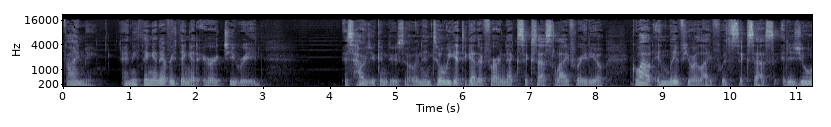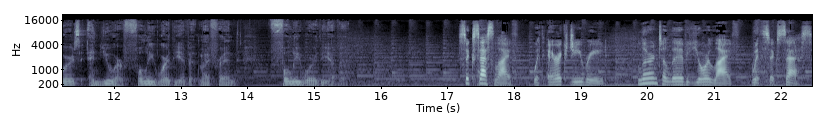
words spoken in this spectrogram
find me. Anything and everything at Eric G. Reed is how you can do so. And until we get together for our next Success Life Radio, go out and live your life with success. It is yours, and you are fully worthy of it, my friend. Fully worthy of it. Success Life with Eric G. Reed. Learn to live your life with success.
